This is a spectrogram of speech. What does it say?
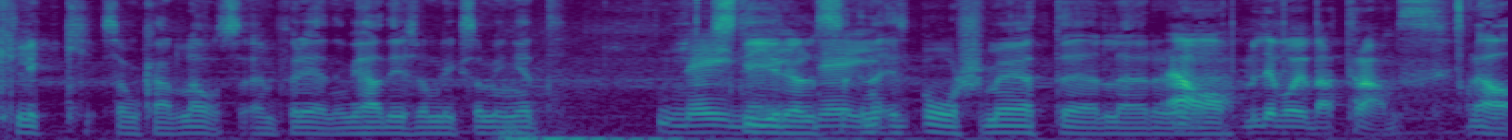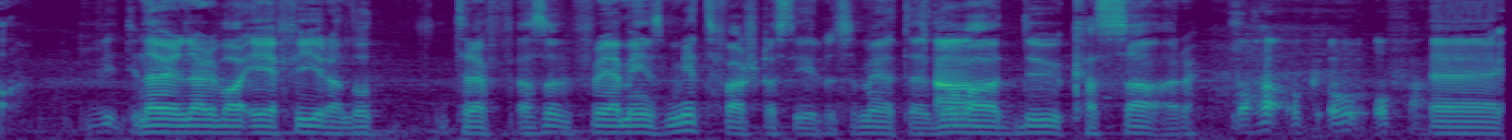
klick som kallade oss en förening. Vi hade ju som liksom inget nej, styrelse, nej, nej. nej, årsmöte eller... Ja, men det var ju bara trams. ja. Typ, När, när det var E4 då träff, alltså för jag minns mitt första styrelsemöte, då Ja. var du kassör. Jaha, och, och, och fan. Eh,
